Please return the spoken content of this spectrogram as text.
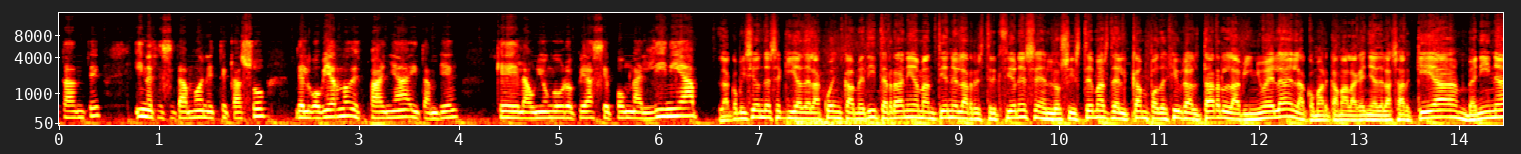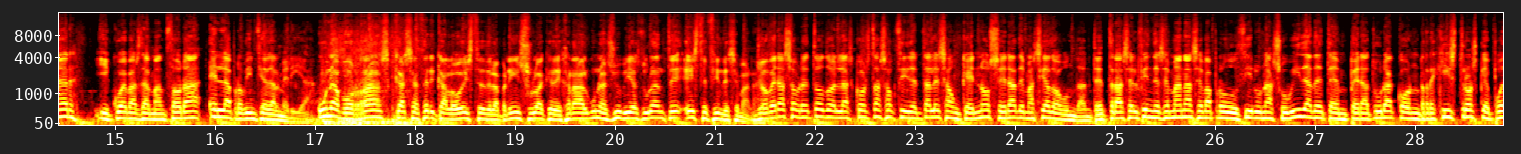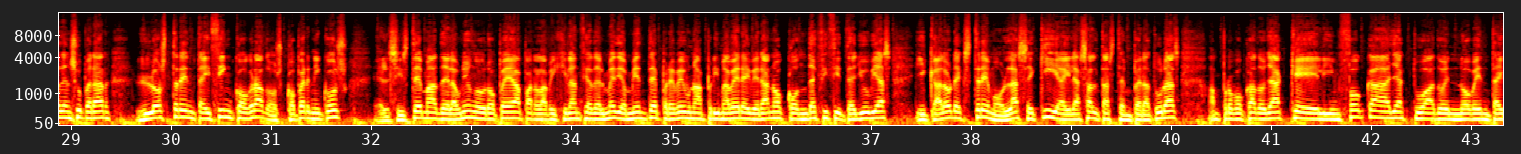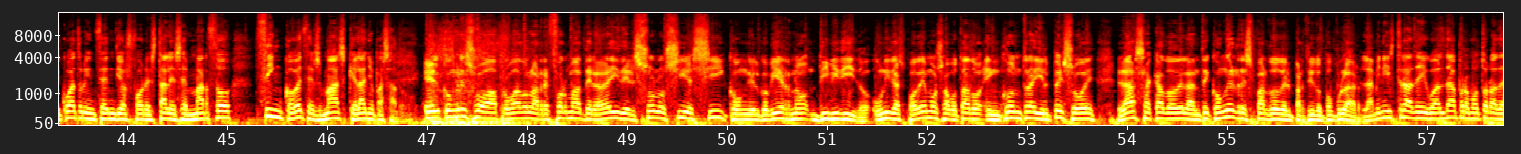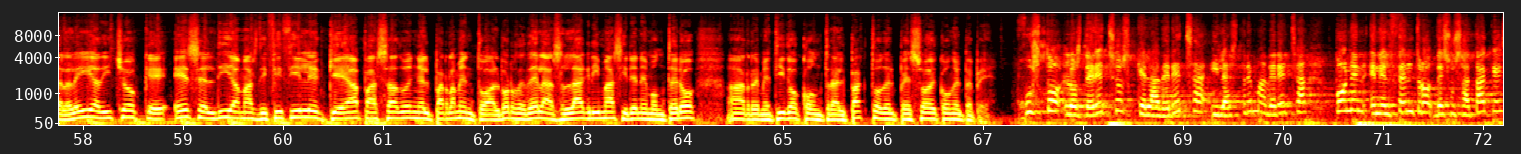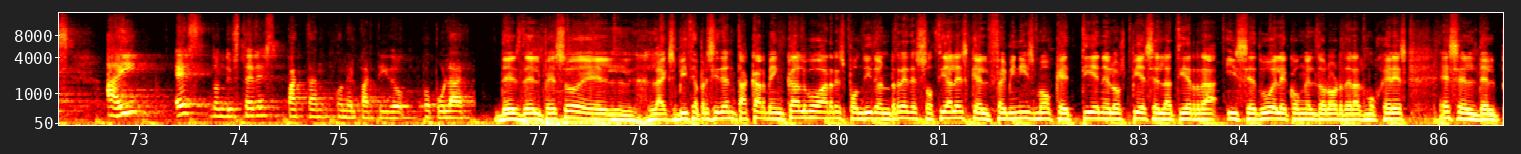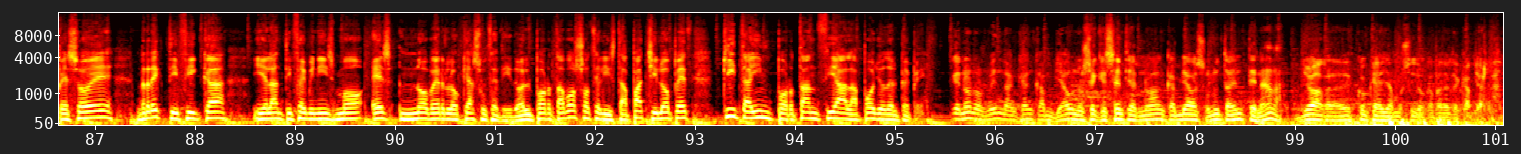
y necesitamos en este caso del gobierno de España y también que la Unión Europea se ponga en línea. La Comisión de Sequía de la Cuenca Mediterránea mantiene las restricciones en los sistemas del campo de Gibraltar, La Viñuela, en la comarca malagueña de la Sarquía, Benínar y Cuevas de Almanzora, en la provincia de Almería. Una borrasca se acerca al oeste de la península que dejará algunas lluvias durante este fin de semana. Lloverá sobre todo en las costas occidentales, aunque no será demasiado abundante. Tras el fin de semana se va a producir una subida de temperatura con registros que pueden superar los 35 grados. Copérnicos, el sistema de la Unión Europea para la vigilancia del medio ambiente, prevé una primavera y verano con déficit déficit de lluvias y calor extremo. La sequía y las altas temperaturas han provocado ya que el Infoca haya actuado en 94 incendios forestales en marzo, cinco veces más que el año pasado. El Congreso ha aprobado la reforma de la ley del solo sí es sí con el gobierno dividido. Unidas Podemos ha votado en contra y el PSOE la ha sacado adelante con el respaldo del Partido Popular. La ministra de Igualdad, promotora de la ley, ha dicho que es el día más difícil que ha pasado en el Parlamento. Al borde de las lágrimas, Irene Montero ha arremetido contra el pacto del PSOE con el PP. Justo los derechos que la derecha y la extrema derecha ponen en el centro de sus ataques, ahí es donde ustedes pactan con el Partido Popular. Desde el PSOE, la ex vicepresidenta Carmen Calvo ha respondido en redes sociales que el feminismo que tiene los pies en la tierra y se duele con el dolor de las mujeres es el del PSOE, rectifica y el antifeminismo es no ver lo que ha sucedido. El portavoz socialista Pachi López quita importancia al apoyo del PP. Que no nos vendan que han cambiado, no sé qué esencias, no han cambiado absolutamente nada. Yo agradezco que hayamos sido capaces de cambiarla.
